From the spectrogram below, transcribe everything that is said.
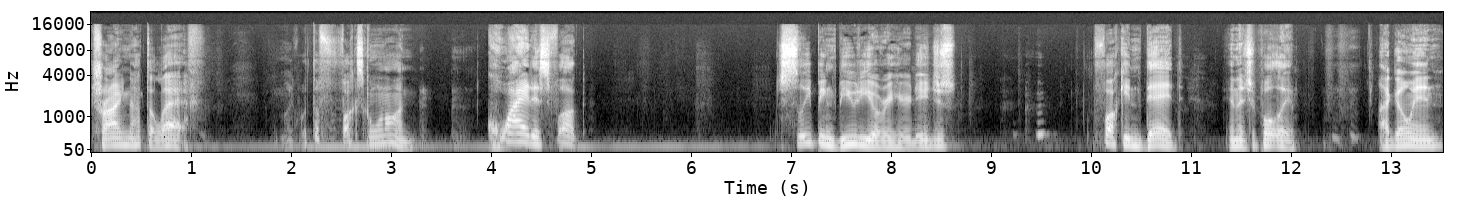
trying not to laugh. I'm like, what the fuck's going on? Quiet as fuck. Sleeping Beauty over here, dude. Just fucking dead in the Chipotle. I go in,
